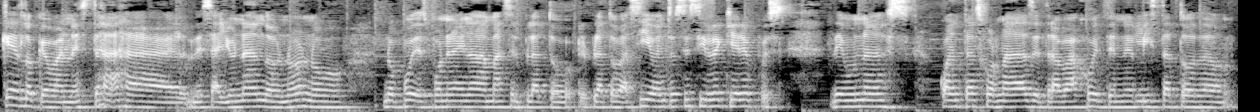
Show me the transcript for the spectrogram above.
qué es lo que van a estar desayunando, ¿no? No no puedes poner ahí nada más el plato, el plato vacío. Entonces sí requiere pues de unas cuantas jornadas de trabajo el tener lista todo,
